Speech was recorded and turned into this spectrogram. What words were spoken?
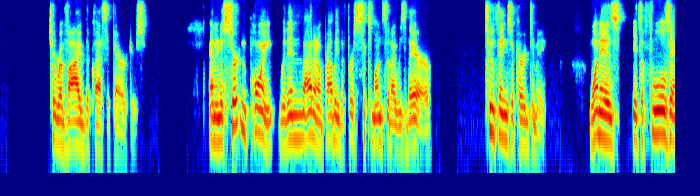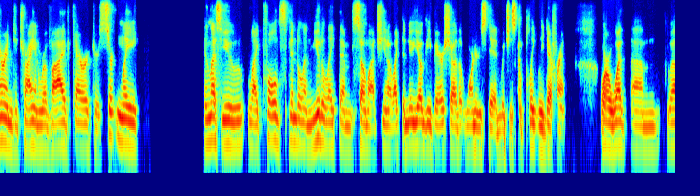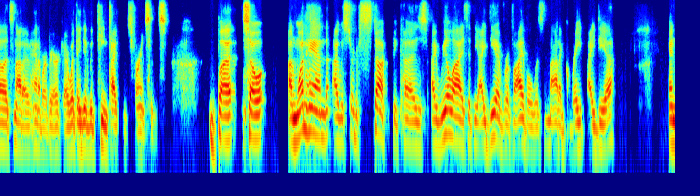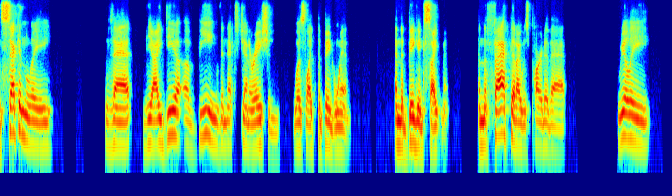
to revive the classic characters. And at a certain point, within, I don't know, probably the first six months that I was there, two things occurred to me. One is it's a fool's errand to try and revive characters, certainly unless you like fold, spindle, and mutilate them so much, you know, like the new Yogi Bear show that Warner's did, which is completely different. Or what, um, well, it's not a Hanna-Barbera, what they did with Teen Titans, for instance but so on one hand, I was sort of stuck because I realized that the idea of revival was not a great idea. And secondly, that the idea of being the next generation was like the big win and the big excitement. And the fact that I was part of that really,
